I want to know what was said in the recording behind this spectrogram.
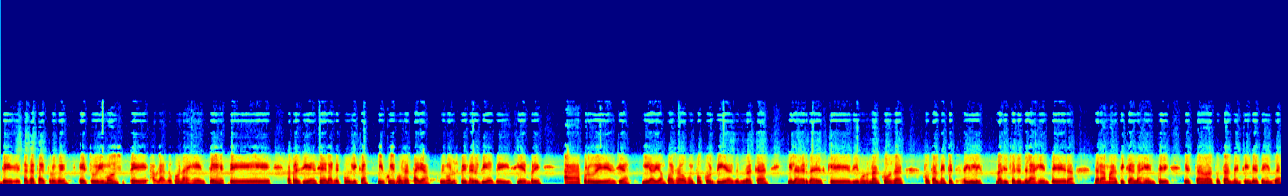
de esta catástrofe, estuvimos eh, hablando con la gente de la presidencia de la República y fuimos hasta allá. Fuimos los primeros días de diciembre a Providencia y habían pasado muy pocos días del huracán y la verdad es que vimos unas cosas totalmente terribles. La situación de la gente era dramática, la gente estaba totalmente indefensa,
